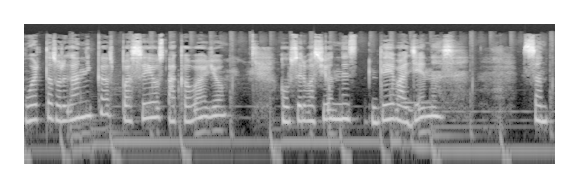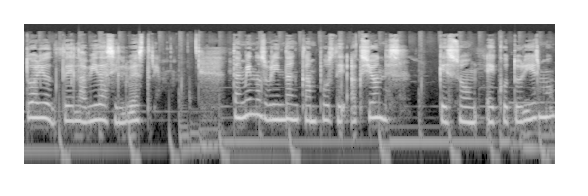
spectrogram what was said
huertas orgánicas, paseos a caballo, observaciones de ballenas, santuario de la vida silvestre. También nos brindan campos de acciones que son ecoturismo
